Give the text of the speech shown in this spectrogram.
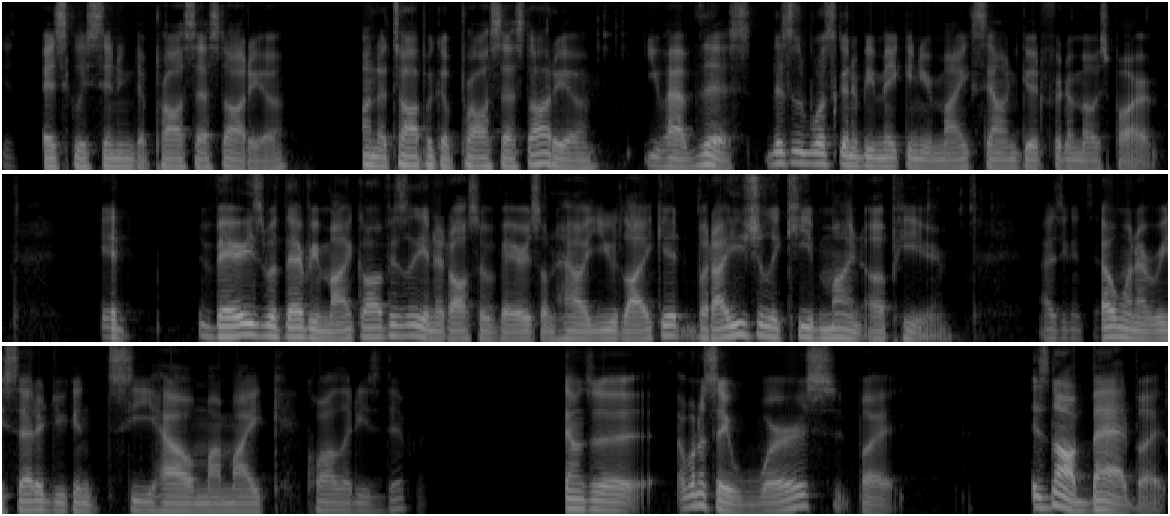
it's basically sending the processed audio. On the topic of processed audio, you have this. This is what's going to be making your mic sound good for the most part. It varies with every mic, obviously, and it also varies on how you like it, but I usually keep mine up here. As you can tell, when I reset it, you can see how my mic quality is different. Sounds, a, uh, I want to say worse, but it's not bad, but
